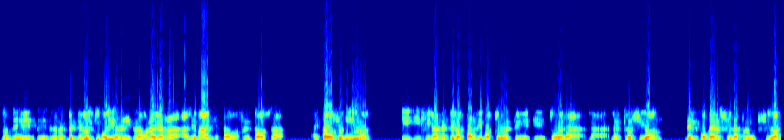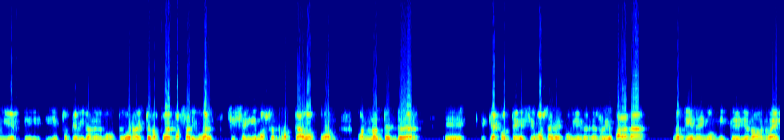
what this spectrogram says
donde de, de repente el último día le declaramos la guerra a Alemania, estábamos enfrentados a, a Estados Unidos, y, y finalmente nos perdimos todo este, eh, toda la, la- la explosión del comercio y la producción y, el, y- esto que vino en el. Y bueno, esto nos puede pasar igual si seguimos enroscados con, con no entender eh, qué acontece. Vos sabés muy bien, el río Paraná no tiene ningún misterio, no, no es,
